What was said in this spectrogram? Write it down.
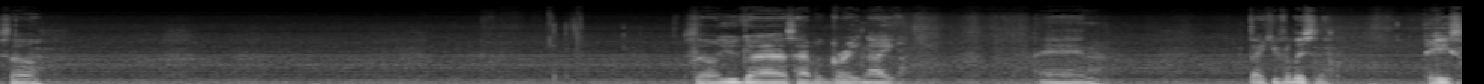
So. So you guys have a great night. And thank you for listening. Peace.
